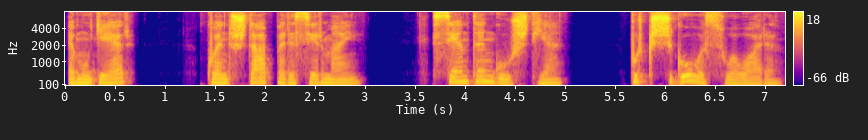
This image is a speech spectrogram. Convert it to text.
A mulher, quando está para ser mãe, sente angústia, porque chegou a sua hora.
